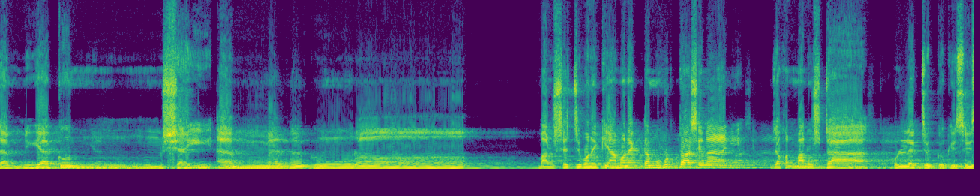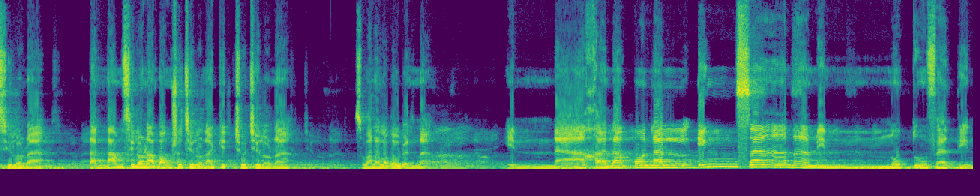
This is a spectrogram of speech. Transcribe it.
লাম ইয়াকুন শাইআম মাযকুরা। মানুষের জীবনে কি এমন একটা মুহূর্ত আসে নাই যখন মানুষটা উল্লেখযোগ্য কিছুই ছিল না? তার নাম ছিল না, বংশ ছিল না, কিচ্ছু ছিল না। সুবহানাল্লাহ বলবেন না। ইন্না খালাকনাল ইনসানা মিন নুতফাতিন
